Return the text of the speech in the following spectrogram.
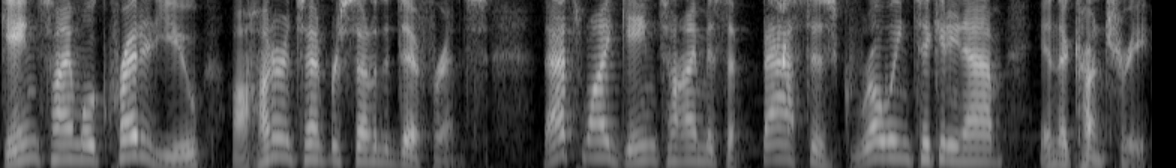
Game Time will credit you 110% of the difference. That's why Game Time is the fastest growing ticketing app in the country.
